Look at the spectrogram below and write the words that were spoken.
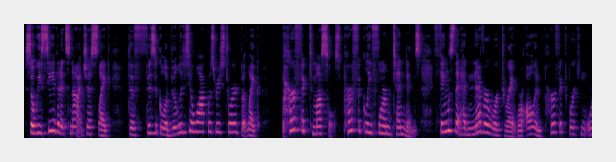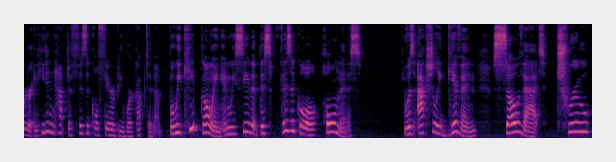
So we see that it's not just like the physical ability to walk was restored but like perfect muscles, perfectly formed tendons, things that had never worked right were all in perfect working order, and he didn't have to physical therapy work up to them. But we keep going and we see that this physical wholeness was actually given so that true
